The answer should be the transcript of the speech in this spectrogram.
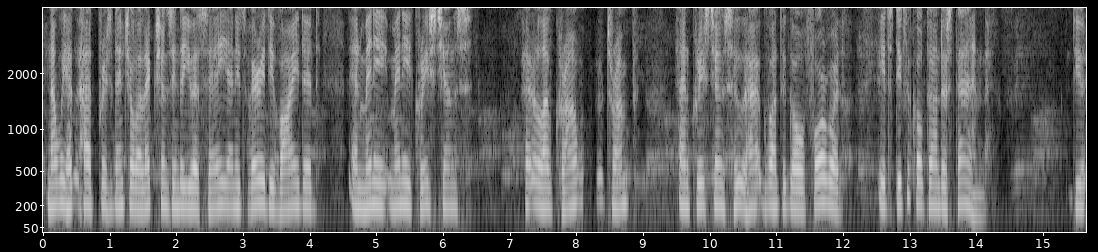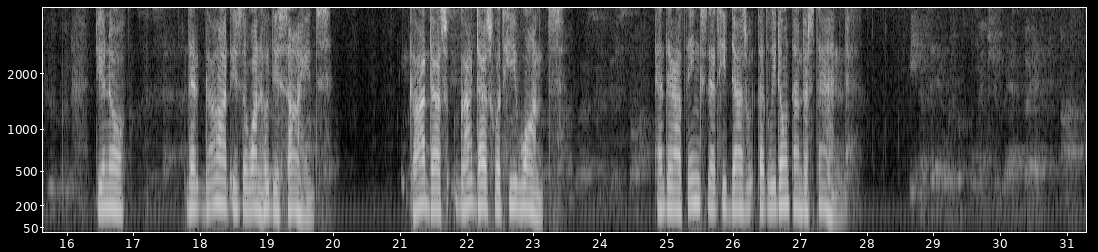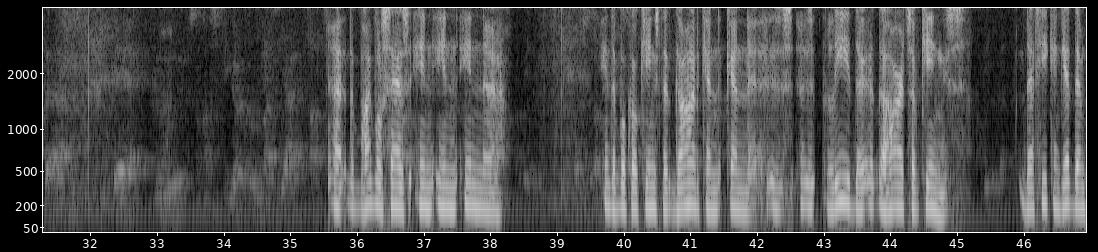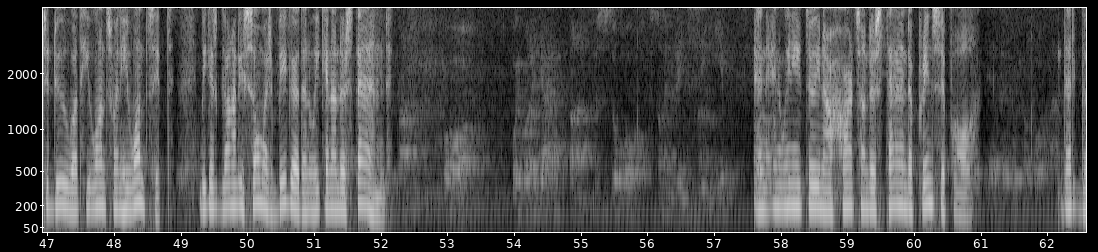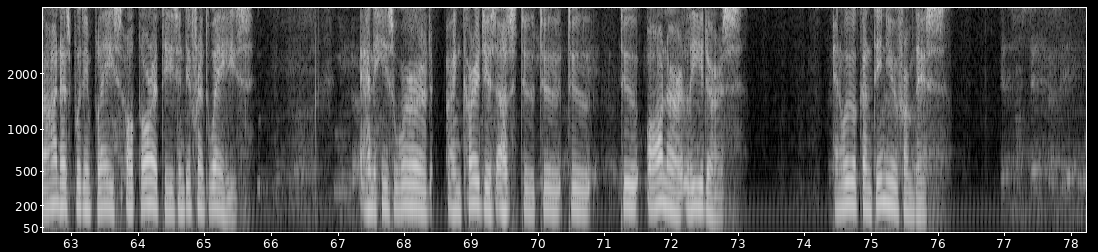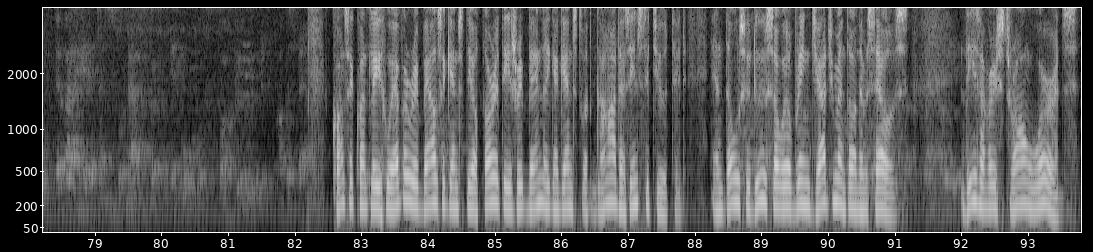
Now we had had presidential elections in the USA, and it's very divided, and many many Christians uh, love Trump, and Christians who want to go forward. It's difficult to understand. Do you do you know that God is the one who decides? God does God does what He wants, and there are things that He does that we don't understand. Uh, the Bible says in in in uh, in the book of Kings that God can can uh, uh, lead the the hearts of kings, that He can get them to do what He wants when He wants it, because God is so much bigger than we can understand. And and we need to in our hearts understand a principle that God has put in place authorities in different ways. and his word encourages us to to to to honor leaders. And we will continue from this. Consequently whoever rebels against the authority is rebelling against what god has instituted. And those who do so will bring judgment on themselves these are very strong words.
